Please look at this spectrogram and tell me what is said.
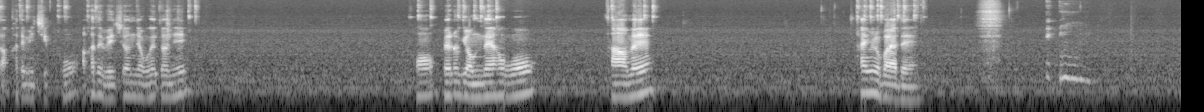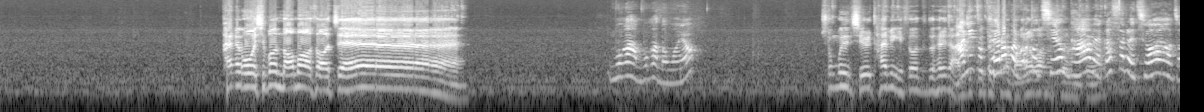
아카데미 찍고 아카데미 왜 지었냐고 했더니 어 배럭이 없네 하고 다음에 타이밍을 봐야 돼. 150원 넘어서 어째 뭐가 뭐가 넘어요? 충분히 지을 타이밍이 있었는데도 혜린이 안 아니 짓고 저 있다 제가 배럭을 말하고 먼저 지은 다음에 있었는데. 가스를 지워야죠.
